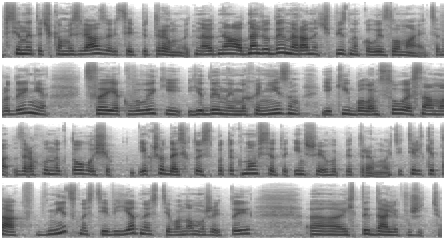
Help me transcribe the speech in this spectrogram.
всі ниточками зв'язуються і підтримують. Не одна, одна людина рано чи пізно колись зламається. В родині це як великий єдиний механізм, який балансує саме за рахунок того, що якщо десь хтось спотикнувся, то інші його підтримують. І тільки так в міцності, в єдності воно може йти, е, йти далі по життю.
